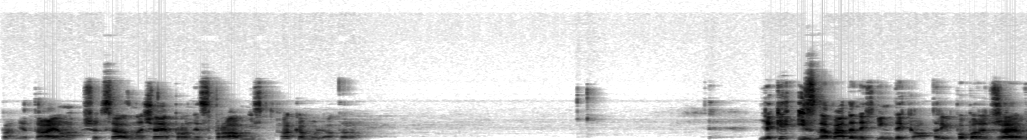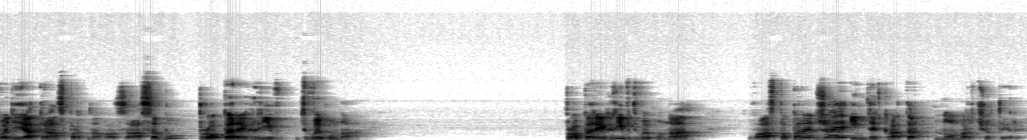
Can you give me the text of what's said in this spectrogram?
Пам'ятаємо, що це означає про несправність акумулятора. Який із наведених індикаторів попереджає водія транспортного засобу про перегрів двигуна? Про перегрів двигуна вас попереджає індикатор номер 4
